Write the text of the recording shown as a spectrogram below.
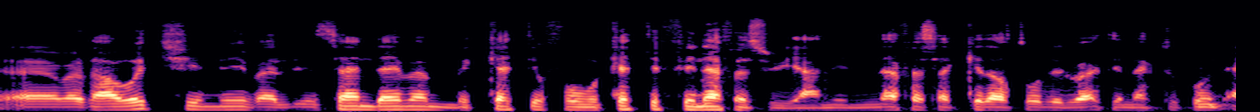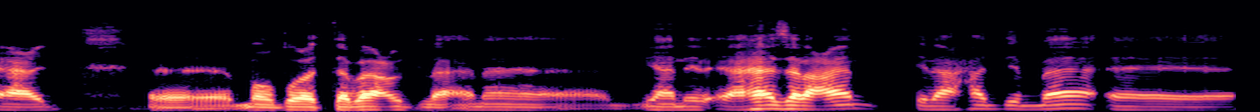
آه، ما تعودش إن يبقى الإنسان دايما متكتف ومكتف في نفسه يعني نفسك كده طول الوقت إنك تكون قاعد آه، موضوع التباعد. لا أنا يعني هذا العام إلى حد ما آه،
